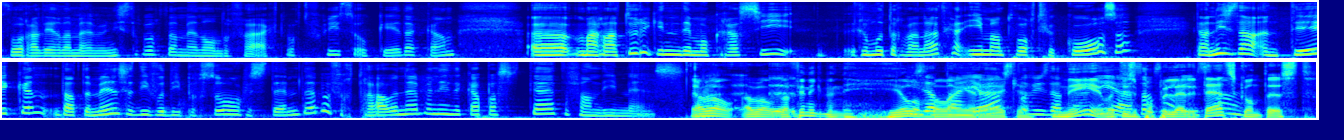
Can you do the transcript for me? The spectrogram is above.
vooraleer dat men minister wordt, dat men ondervraagd wordt voor iets. Oké, dat kan. Eh, maar natuurlijk, in een democratie, je moet ervan uitgaan, iemand wordt gekozen, dan is dat een teken dat de mensen die voor die persoon gestemd hebben, vertrouwen hebben in de capaciteiten van die mens. Ja, Jawel, eh, dat vind ik een hele is dat dan juist belangrijke. of is dat dan Nee, want het is een wel populariteitscontest.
